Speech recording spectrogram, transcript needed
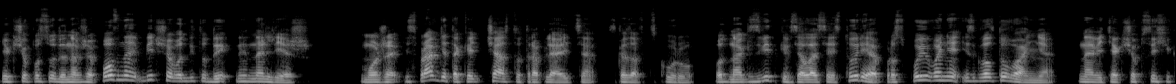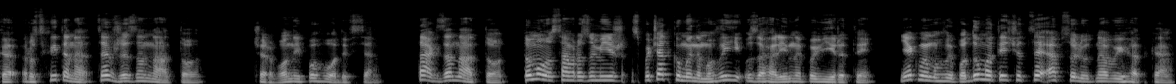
Якщо посудина вже повна, більше води туди не налєш. Може, і справді таке часто трапляється, сказав Цкуру. Однак звідки взялася історія про споювання і зґвалтування, навіть якщо психіка розхитана, це вже занадто. Червоний погодився. Так, занадто. Тому, сам розумієш, спочатку ми не могли їй взагалі не повірити. Як ми могли подумати, що це абсолютна вигадка?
